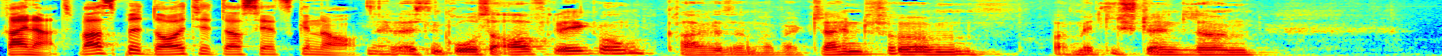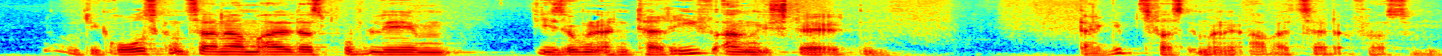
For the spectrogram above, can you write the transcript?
Reinhard, was bedeutet das jetzt genau? Ja, da ist eine große Aufregung, gerade sagen wir bei kleinen Firmen, bei Mittelständlern. Und die Großkonzerne haben all das Problem, die sogenannten Tarifangestellten, da gibt es fast immer eine Arbeitszeiterfassung.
